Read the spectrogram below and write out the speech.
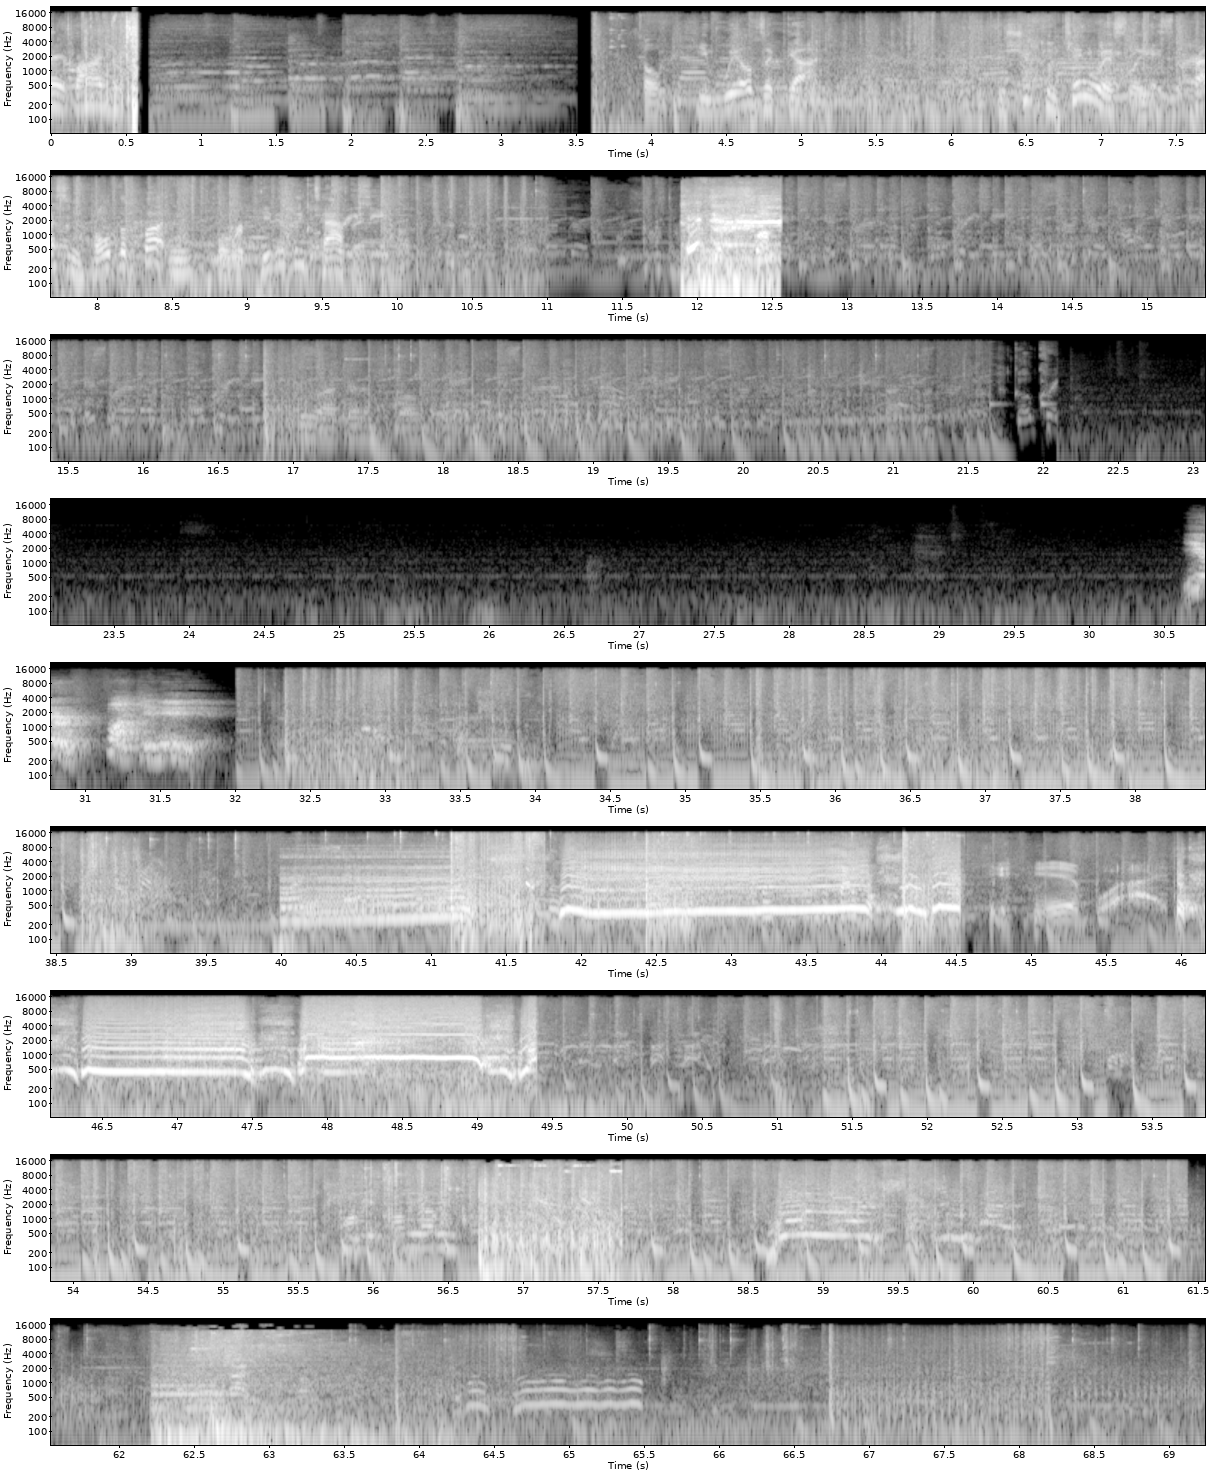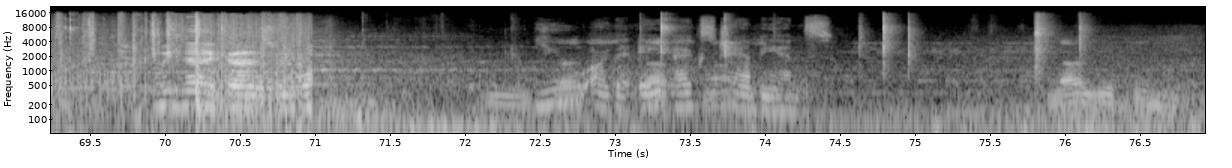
Hey, behind you. He wields a gun. To shoot continuously, press and hold the button or repeatedly tap it. Yeah, boy. We did it, guys. We won. You are the Apex champions. 拿鱼给你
